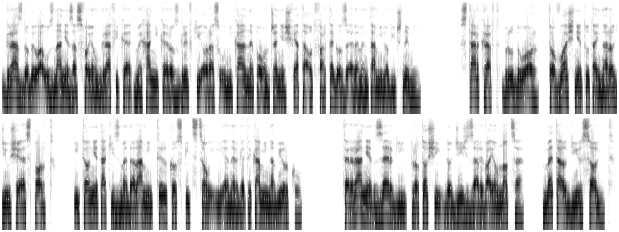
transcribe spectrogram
Gra zdobyła uznanie za swoją grafikę, mechanikę rozgrywki oraz unikalne połączenie świata otwartego z elementami logicznymi. StarCraft Brood War to właśnie tutaj narodził się e-sport. I to nie taki z medalami, tylko z pizzą i energetykami na biurku. Terranie, Zergi, Protosi do dziś zarywają noce. Metal Gear Solid.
